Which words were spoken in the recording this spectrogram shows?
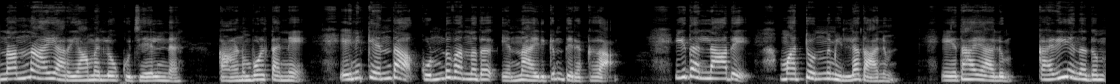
നന്നായി അറിയാമല്ലോ കുചേലിന്. കാണുമ്പോൾ തന്നെ എനിക്കെന്താ കൊണ്ടുവന്നത് എന്നായിരിക്കും തിരക്കുക. ഇതല്ലാതെ മറ്റൊന്നുമില്ല താനും ഏതായാലും കഴിയുന്നതും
